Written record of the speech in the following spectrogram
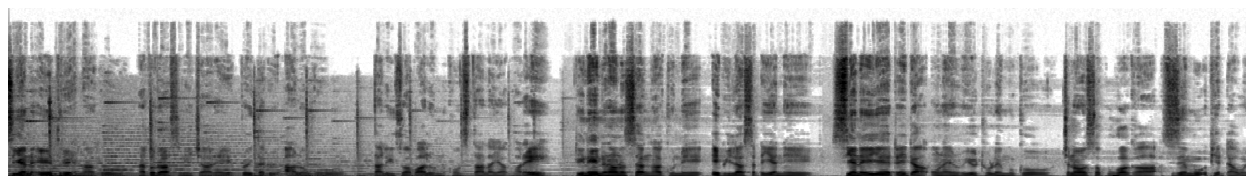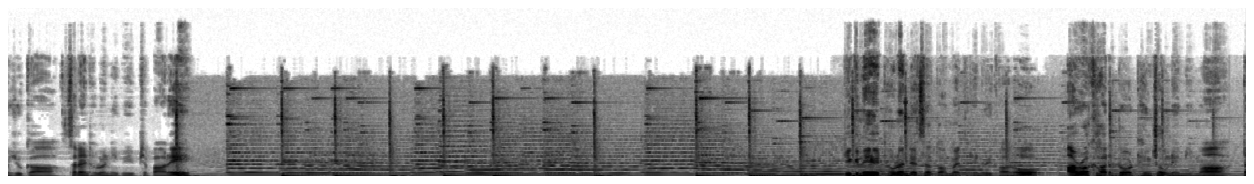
CNA သတင်းဌာနကိုနာတော်ရစနေကြတဲ့ပရိသတ်တွေအားလုံးကိုတာလီစွာပါလို့နှုတ်ခွန်းစတာလိုက်ရပါတယ်။ဒီနေ့2025ခုနှစ်ဧပြီလ17ရက်နေ့ CNA ရဲ့တနိတာအွန်လိုင်းရေဒီယိုထုတ်လွှင့်မှုကိုကျွန်တော်စောဖူးဘွားကစီစဉ်မှုအဖြစ်တာဝန်ယူကာစတင်ထုတ်လွှင့်နေပြီဖြစ်ပါတယ်။ဒီကနေ့ထုတ်လွှင့်တက်ဆက်သွားမယ့်သတင်းတွေကတော့အာရခတ်တော်ထိန်းချုပ်နေပြီမှာတ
